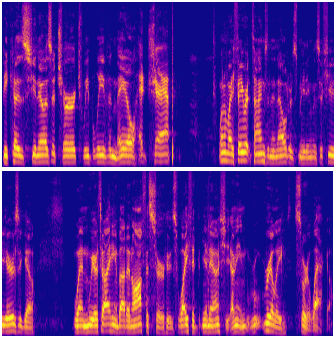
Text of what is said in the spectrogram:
because, you know, as a church, we believe in male headship. One of my favorite times in an elders meeting was a few years ago when we were talking about an officer whose wife had, you know, she, I mean, really sort of wacko.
